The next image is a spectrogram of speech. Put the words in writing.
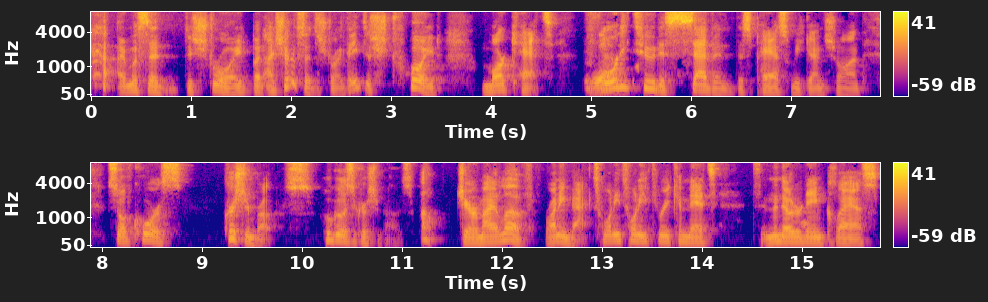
I almost said destroyed, but I should have said destroyed. They destroyed Marquette. 42 yeah. to 7 this past weekend, Sean. So of course, Christian Brothers. Who goes to Christian Brothers? Oh, Jeremiah Love, running back, 2023 commit in the Notre Dame class.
